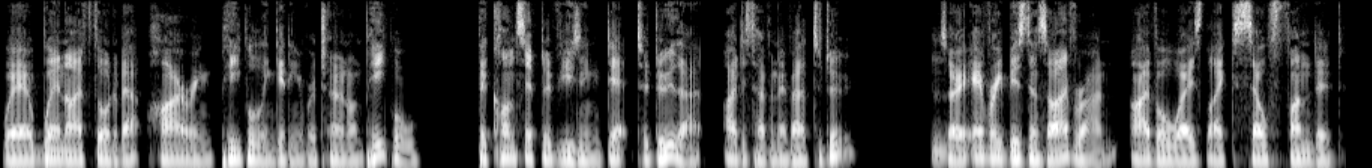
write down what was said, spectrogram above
Where when I've thought about hiring people and getting a return on people, the concept of using debt to do that, I just haven't ever had to do. Mm. So every business I've run, I've always like self funded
